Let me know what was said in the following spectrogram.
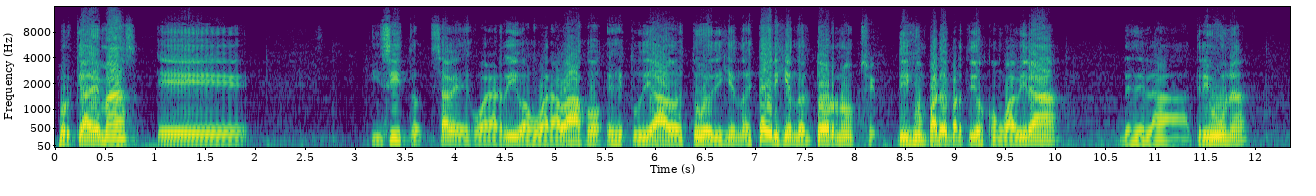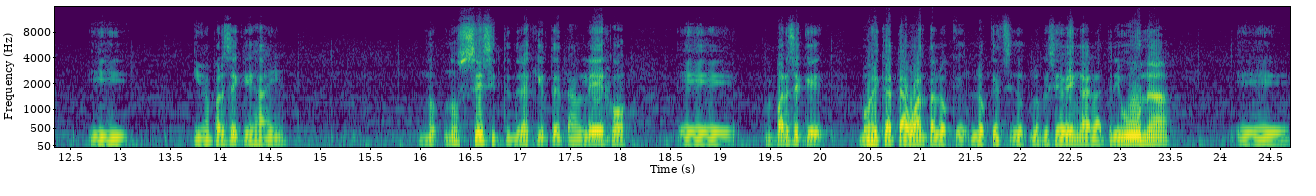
porque además, eh, insisto, sabe de jugar arriba, jugar abajo, es estudiado, estuvo dirigiendo, está dirigiendo el torno, Sí. dirigió un par de partidos con Guavirá desde la tribuna y, y me parece que es ahí. No, no sé si tendrías que irte tan lejos. eh, me parece que Mojica te aguanta lo que, lo que, se- lo que se venga de la tribuna. eh,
